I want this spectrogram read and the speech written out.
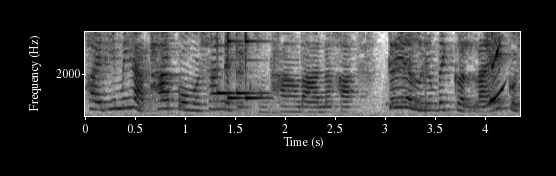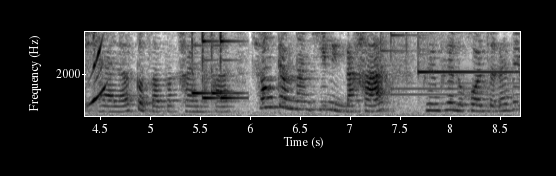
ใครที่ไม่อยากพลาดโปรโมชั่นเด็ดๆของทางร้านนะคะ ก็อย่าลืมไปกดไลค์กดแชร์แล้วกด Subscribe นะคะ ช่องกำนำคลินิกนะคะ เพื่อนๆทุกคนจะได้ไม่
